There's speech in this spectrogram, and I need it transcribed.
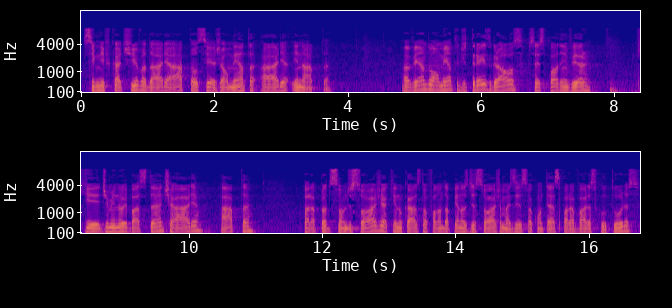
significativa da área apta, ou seja, aumenta a área inapta. Havendo um aumento de 3 graus, vocês podem ver que diminui bastante a área apta para a produção de soja. Aqui, no caso, estou falando apenas de soja, mas isso acontece para várias culturas.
